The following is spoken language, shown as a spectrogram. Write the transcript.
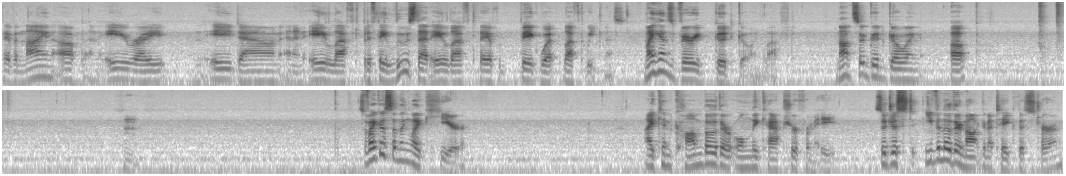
They have a 9 up, an A right, an A down, and an A left. But if they lose that A left, they have a big left weakness. My hand's very good going left. Not so good going up. Hmm. So if I go something like here, I can combo their only capture from 8. So just, even though they're not going to take this turn,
